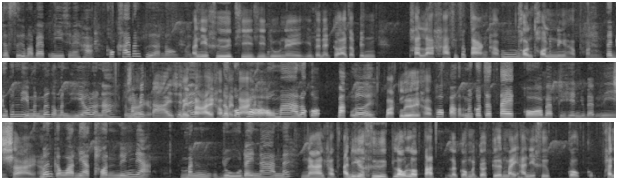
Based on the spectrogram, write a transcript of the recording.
จะสื่อมาแบบนี้ใช่ไหมคะเขาคล้ายบ้านเผื่อหน่องอันนี้คือทีที่ดูในอินเทอร์เน็ตก็อาจจะเป็น พันละห้าสิบสตางค์ครับอืม ทอนทอนหนึงครับทอน แต่ดูพันธุ์นี้มันเหมื่อนกับมันเฮี้ยวแล้วนะแต่มันใช่ไม่ครับตายใช่ไหมไม่ตายครับแล้วก็ไม่ตายพอครับ เอามาแล้วก็ปักเลย ปักเลยครับพอปักมันก็จะแตกกอแบบที่เห็นอยู่แบบนี้ ใช่ครัเหมืบอนกับว่าเนี่ยทอนนึงเนี่ยมันอยู่ได้นานไหม นานครับ อันนี้ก็คือเราเราตัดแล้วก็มันก็เกินไหม อันนี้คือกอพัน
